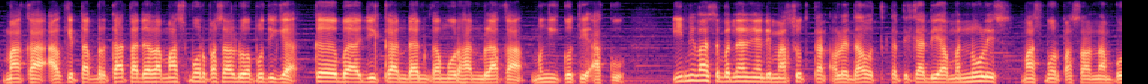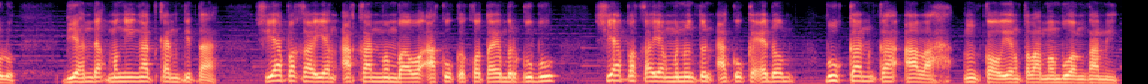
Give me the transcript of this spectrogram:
maka Alkitab berkata dalam Mazmur pasal 23, kebajikan dan kemurahan belaka mengikuti aku. Inilah sebenarnya yang dimaksudkan oleh Daud ketika dia menulis Mazmur pasal 60. Dia hendak mengingatkan kita Siapakah yang akan membawa aku ke kota yang berkubu? Siapakah yang menuntun aku ke Edom? Bukankah Allah engkau yang telah membuang kami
